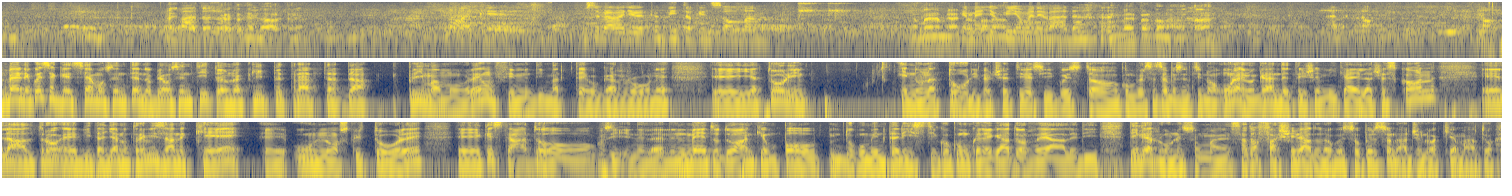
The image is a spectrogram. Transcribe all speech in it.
Hai Vado, fretta, allora. fretta di andartene? No, è che mi sembrava di aver capito che insomma Va bene, mi hai Che è meglio perdonato. che io me ne vada. Mi hai perdonata? Eh beh, no. Bene, questa che stiamo sentendo, abbiamo sentito, è una clip tratta da Primo Amore, un film di Matteo Garrone. E gli attori e non attori per certi versi di questa conversazione abbiamo sentito una è una grande attrice Michaela Cescon e l'altro è Vitaliano Trevisan che è eh, uno scrittore eh, che è stato così nel, nel metodo anche un po' documentaristico comunque legato al reale di, di Garrone insomma è stato affascinato da questo personaggio e lo ha chiamato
